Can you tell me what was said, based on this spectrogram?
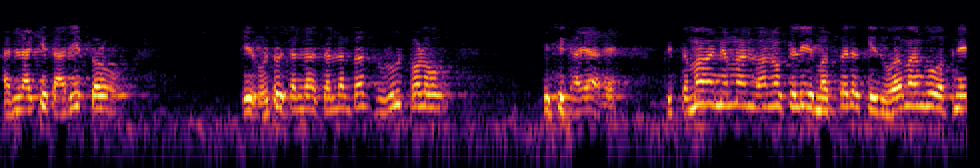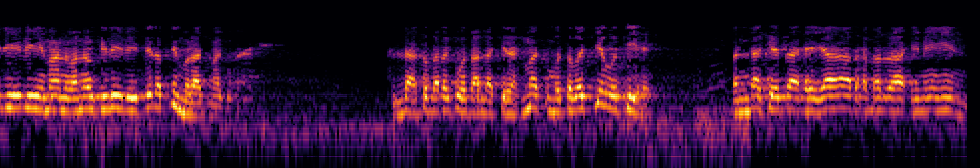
اللہ کی تعریف کرو۔ پھر حضور صلی اللہ علیہ وسلم پر ضرور پڑھو۔ یہ سکھایا ہے۔ پھر تمام ایمان والوں کے لیے مغفرت کی دعا مانگو۔ اپنے لیے بھی ایمان والوں کے لیے بھی۔ پھر اپنی مراد مانگو اللہ تبارک و تعالیٰ کی رحمت متوجہ ہوتی ہے۔ بندہ کہتا ہے یار ہم الراحمین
